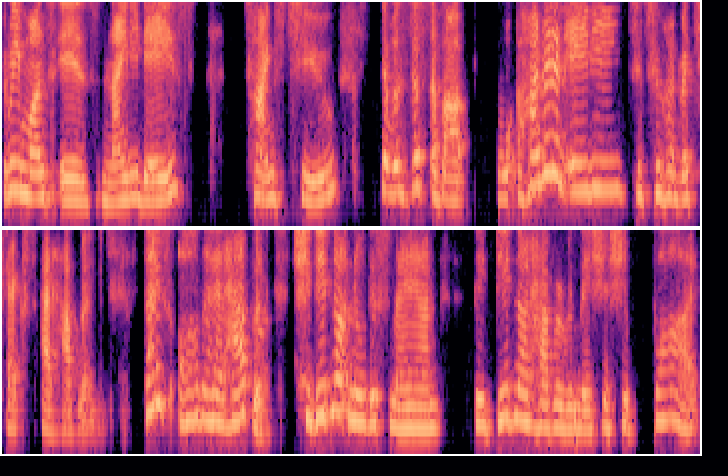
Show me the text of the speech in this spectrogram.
three months is 90 days times two. There was just about 180 to 200 texts had happened. That is all that had happened. She did not know this man. They did not have a relationship, but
